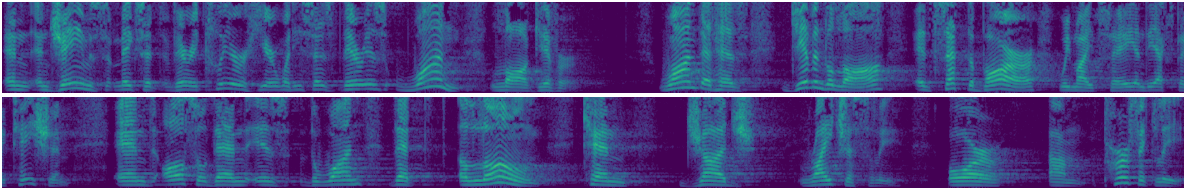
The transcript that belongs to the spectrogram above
And, and James makes it very clear here when he says there is one lawgiver, one that has given the law and set the bar, we might say, and the expectation. And also then is the one that alone can judge righteously or um, perfectly,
